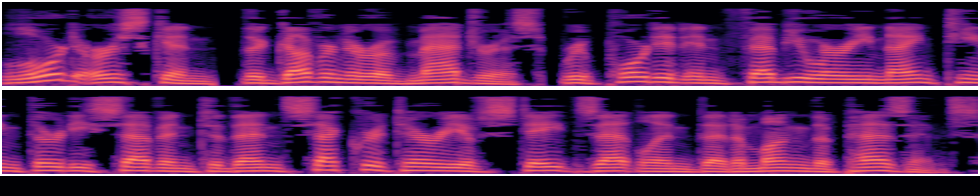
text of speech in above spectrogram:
Lord Erskine, the Governor of Madras, reported in February 1937 to then Secretary of State Zetland that among the peasants,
